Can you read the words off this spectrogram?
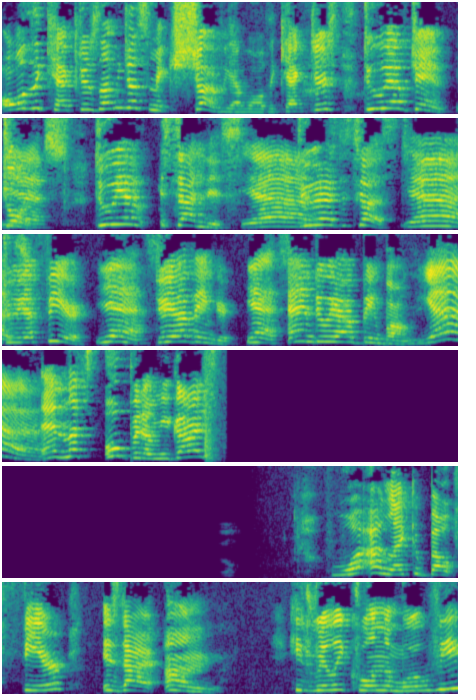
all the characters. Let me just make sure we have all the characters. Do we have James? Joy? Yes. Do we have Sadness? Yes. Do we have Disgust? Yes. Do we have Fear? Yes. Do we have Anger? Yes. And do we have Bing Bong? Yes. And let's open them, you guys. What I like about Fear is that um he's really cool in the movie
